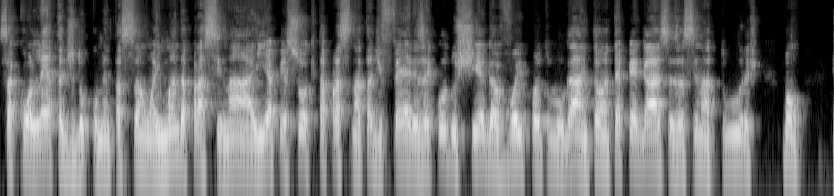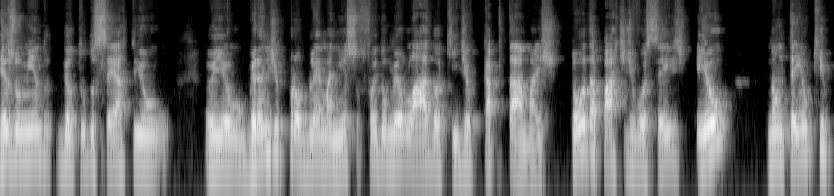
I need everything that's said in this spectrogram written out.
essa coleta de documentação, aí manda para assinar, aí a pessoa que está para assinar está de férias, aí quando chega, vou para outro lugar, então até pegar essas assinaturas. Bom, resumindo, deu tudo certo e o, e o grande problema nisso foi do meu lado aqui de captar, mas toda a parte de vocês, eu não tenho que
